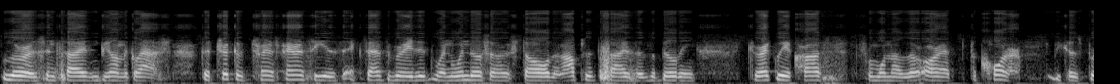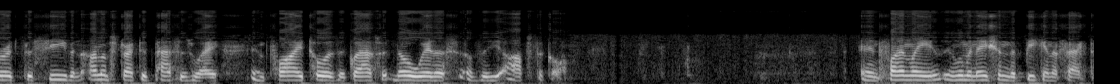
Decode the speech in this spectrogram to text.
lures inside and beyond the glass. The trick of transparency is exacerbated when windows are installed on opposite sides of the building, directly across from one another or at the corner, because birds perceive an unobstructed passageway and fly towards the glass with no awareness of the obstacle. And finally, illumination, the beacon effect,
